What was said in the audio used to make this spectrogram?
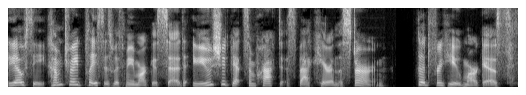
Yossi, come trade places with me, Marcus said. You should get some practice back here in the stern. Good for you, Marcus.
